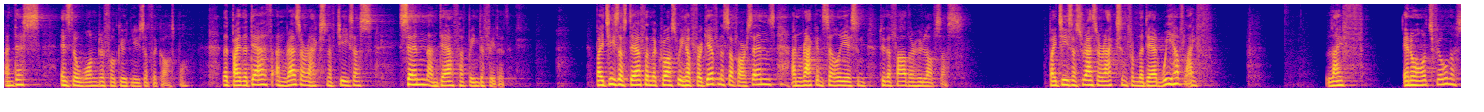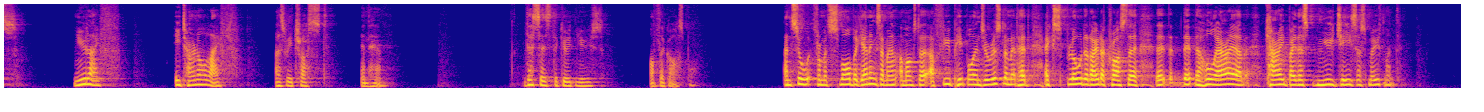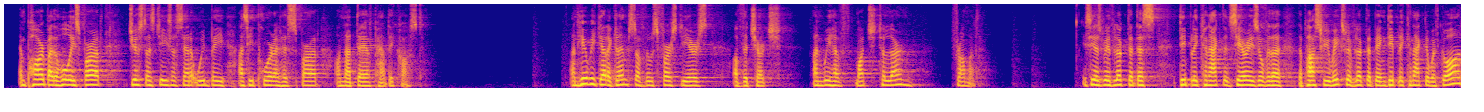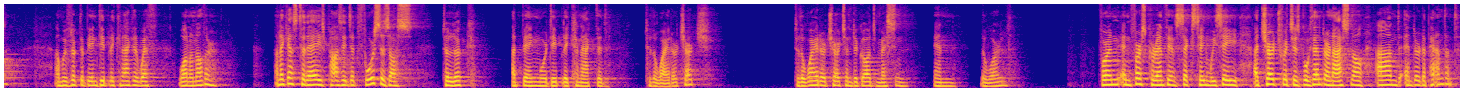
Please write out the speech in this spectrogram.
And this is the wonderful good news of the gospel that by the death and resurrection of Jesus, sin and death have been defeated. By Jesus' death on the cross, we have forgiveness of our sins and reconciliation to the Father who loves us. By Jesus' resurrection from the dead, we have life. Life in all its fullness. New life. Eternal life as we trust in Him. This is the good news of the gospel. And so, from its small beginnings amongst a, few people in Jerusalem, it had exploded out across the, the, the, the whole area, carried by this new Jesus movement, empowered by the Holy Spirit, just as Jesus said it would be as he poured out his Spirit on that day of Pentecost. And here we get a glimpse of those first years of the church, and we have much to learn from it. You see, as we've looked at this deeply connected series over the, the past few weeks. We've looked at being deeply connected with God, and we've looked at being deeply connected with one another. And I guess today's passage, it forces us to look at being more deeply connected to the wider church, to the wider church and to God's mission in the world. For in, in 1 Corinthians 16, we see a church which is both international and interdependent.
